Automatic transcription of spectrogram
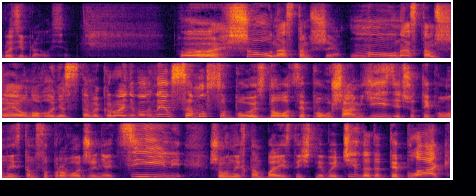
Розібралися. Ой, що у нас там ще? Ну, у нас там ще оновлення системи керування вогнем. Само собою, знову це по ушам їздять, що типу у них там супроводження цілі, що у них там балістичний вичізна, де теплак,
